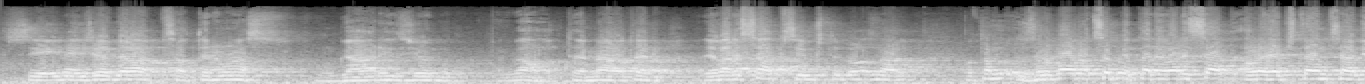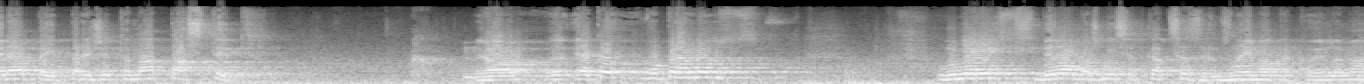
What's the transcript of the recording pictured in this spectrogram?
93, nejdříve byla Saturnas vulgaris, že jo, pak byla Alterna, ten 93 už to bylo znám. Potom zhruba v roce 95, ale Epstein třeba vydal paper, že to má plastit. Jo, jako opravdu u něj bylo možné setkat se s různýma takovýhlema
